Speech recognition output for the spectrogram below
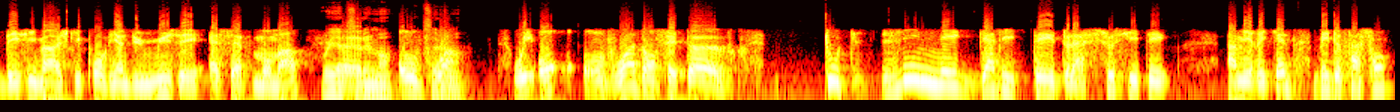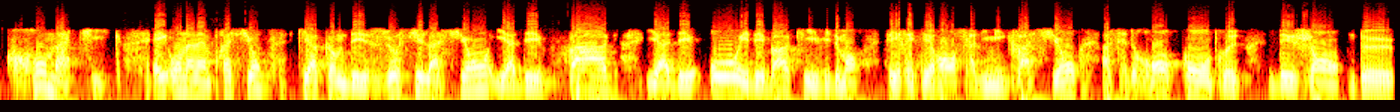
des images qui proviennent du musée SF MoMA. Oui, euh, absolument. on Voit, oui, on, on voit dans cette œuvre toute l'inégalité de la société américaine, mais de façon chromatique. Et on a l'impression qu'il y a comme des oscillations, il y a des vagues, il y a des hauts et des bas qui évidemment fait référence à l'immigration, à cette rencontre des gens de,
